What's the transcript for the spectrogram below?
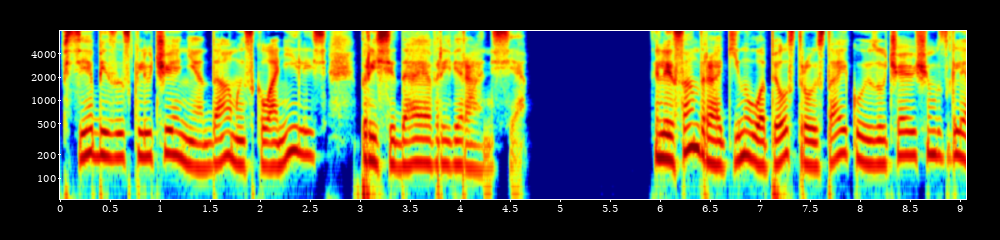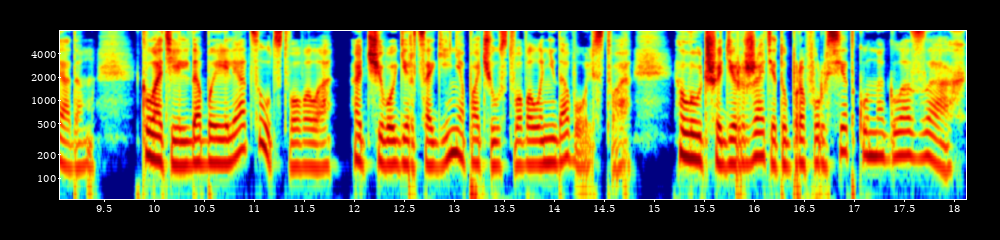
Все без исключения дамы склонились, приседая в реверансе. Лиссандра окинула пеструю стайку изучающим взглядом. Клотильда Бейли отсутствовала, отчего герцогиня почувствовала недовольство. Лучше держать эту профурсетку на глазах.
